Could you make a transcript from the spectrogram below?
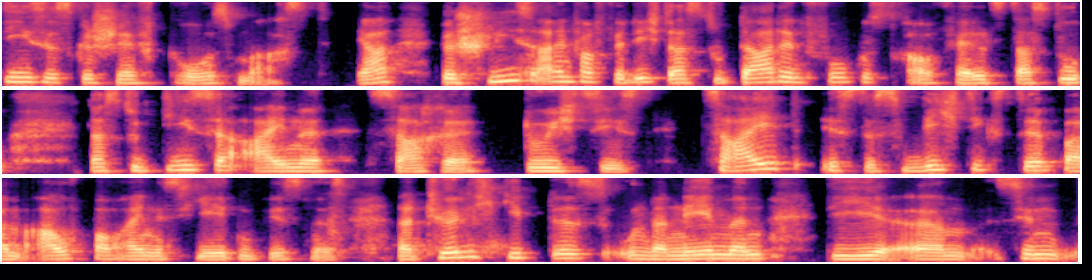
dieses Geschäft groß machst. Ja, beschließ einfach für dich, dass du da den Fokus drauf hältst, dass du, dass du diese eine Sache durchziehst. Zeit ist das Wichtigste beim Aufbau eines jeden Business. Natürlich gibt es Unternehmen, die ähm, sind,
